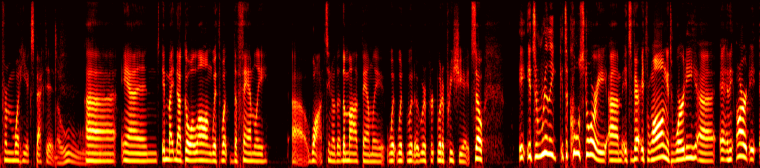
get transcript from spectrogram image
from what he expected. Uh, and it might not go along with what the family uh, wants. You know, the the mob family would would would, would appreciate. So it, it's a really it's a cool story. Um, it's very it's long, it's wordy, uh, and the art. It,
